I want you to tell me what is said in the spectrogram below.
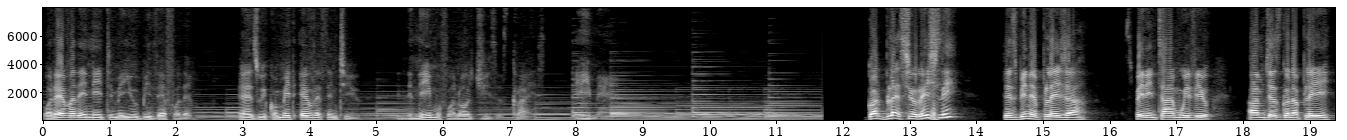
Whatever they need, may you be there for them. As we commit everything to you, in the name of our Lord Jesus Christ. Amen. God bless you richly. It has been a pleasure spending time with you. I'm just going to play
